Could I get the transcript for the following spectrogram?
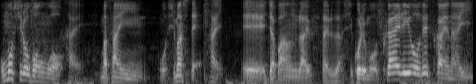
面白本を、はい。まあ、サインをしまして、はい。えージャパンライフスタイル雑誌。これも使えるようで使えない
